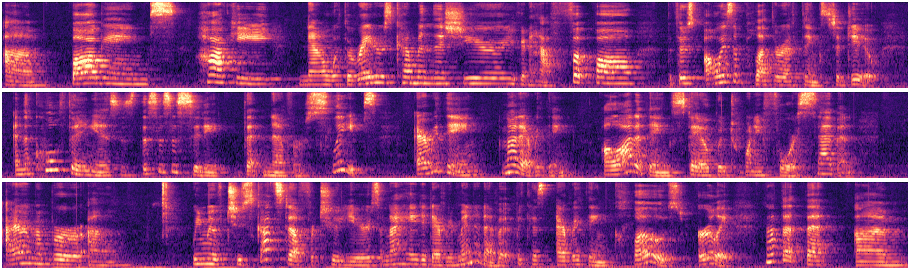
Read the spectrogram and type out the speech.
um, ball games, hockey. Now with the Raiders coming this year, you're gonna have football, but there's always a plethora of things to do. And the cool thing is, is this is a city that never sleeps. Everything, not everything, a lot of things stay open 24 seven. I remember um, we moved to Scottsdale for two years and I hated every minute of it because everything closed early. Not that that I'm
